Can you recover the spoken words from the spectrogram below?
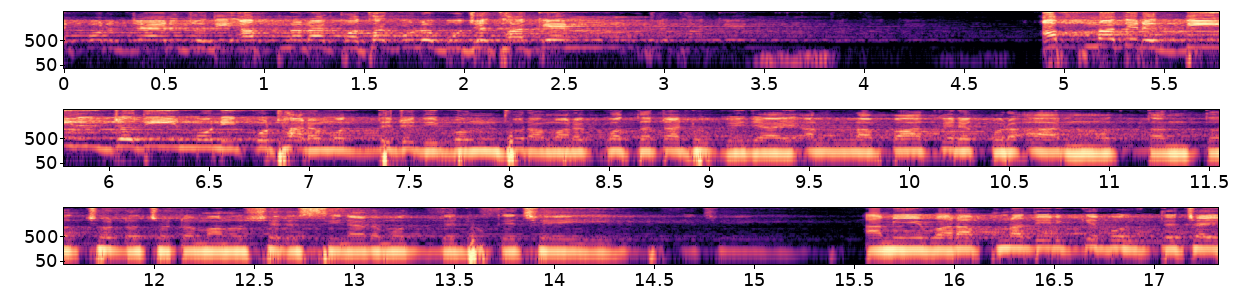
এ পর্যায়ের যদি আপনারা কথাগুলো বুঝে থাকেন, আপনাদের দিল যদি মনি কোঠার মধ্যে যদি বন্ধুর আমার কথাটা ঢুকে যায়, আল্লাহ পাকের কোরআন অত্যন্ত ছোট ছোট মানুষের সিনার মধ্যে ঢুকেছে। আমি এবার আপনাদেরকে বলতে চাই,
